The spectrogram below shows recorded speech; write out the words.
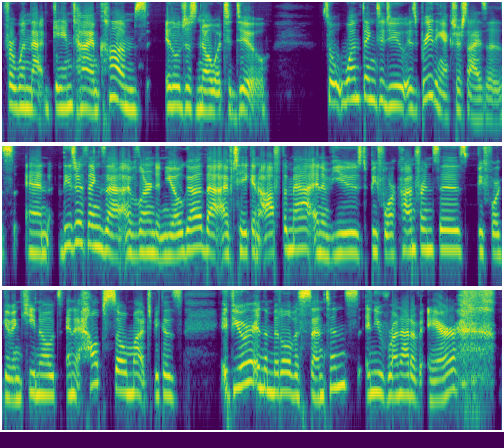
for when that game time comes it'll just know what to do. So, one thing to do is breathing exercises. And these are things that I've learned in yoga that I've taken off the mat and have used before conferences, before giving keynotes. And it helps so much because if you're in the middle of a sentence and you run out of air,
